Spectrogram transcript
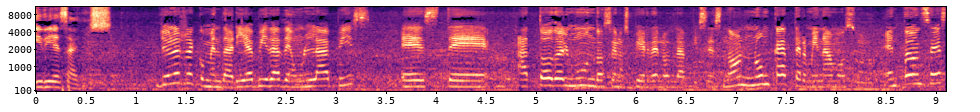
y 10 años? Yo les recomendaría Vida de un lápiz. Este, a todo el mundo se nos pierden los lápices, ¿no? Nunca terminamos uno. Entonces,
